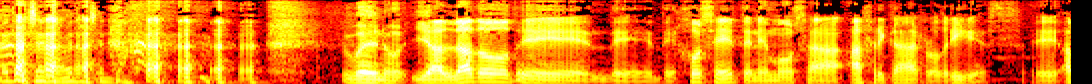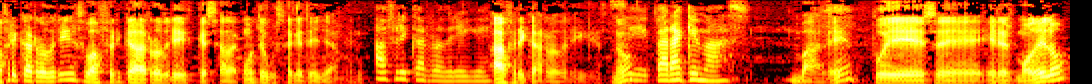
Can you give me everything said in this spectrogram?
Metro ochenta, metro ochenta. Bueno, y al lado de, de, José tenemos a África Rodríguez. Eh, ¿África Rodríguez o África Rodríguez Quesada? ¿Cómo te gusta que te llamen? África Rodríguez. África Rodríguez, ¿no? Sí, ¿para qué más? Vale, pues eh, eres modelo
